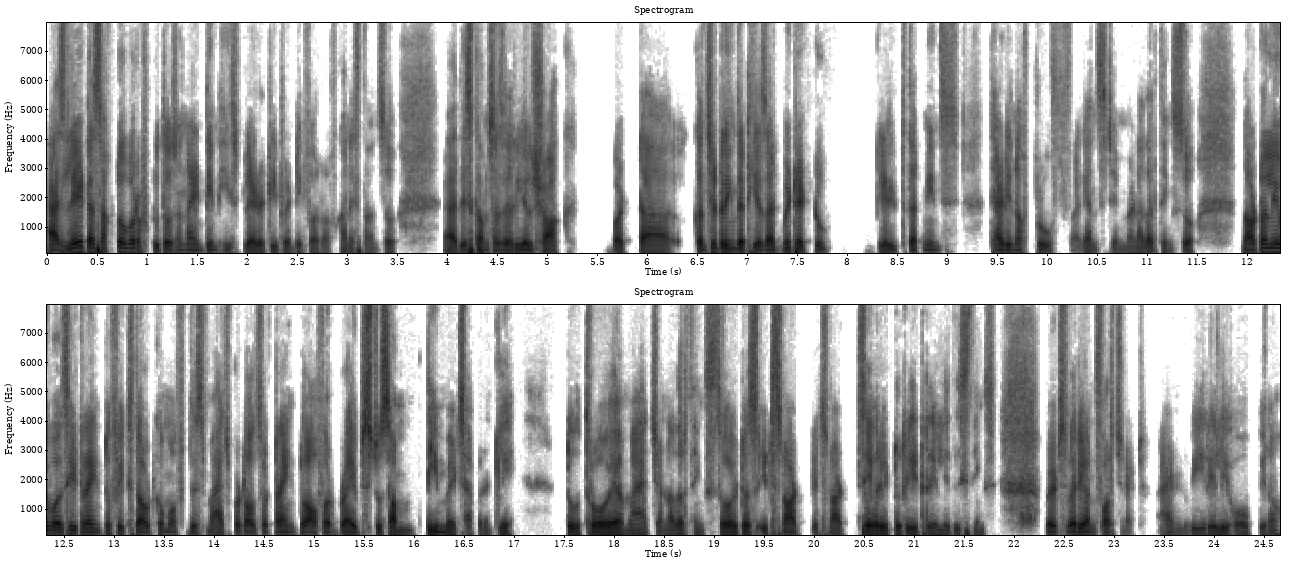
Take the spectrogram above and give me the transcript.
as late as October of 2019, he's played a T20 for Afghanistan. So uh, this comes as a real shock. But uh, considering that he has admitted to guilt, that means they had enough proof against him and other things. So not only was he trying to fix the outcome of this match, but also trying to offer bribes to some teammates apparently to throw away a match and other things. So it was it's not it's not savory to read really these things, but it's very unfortunate. And we really hope you know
